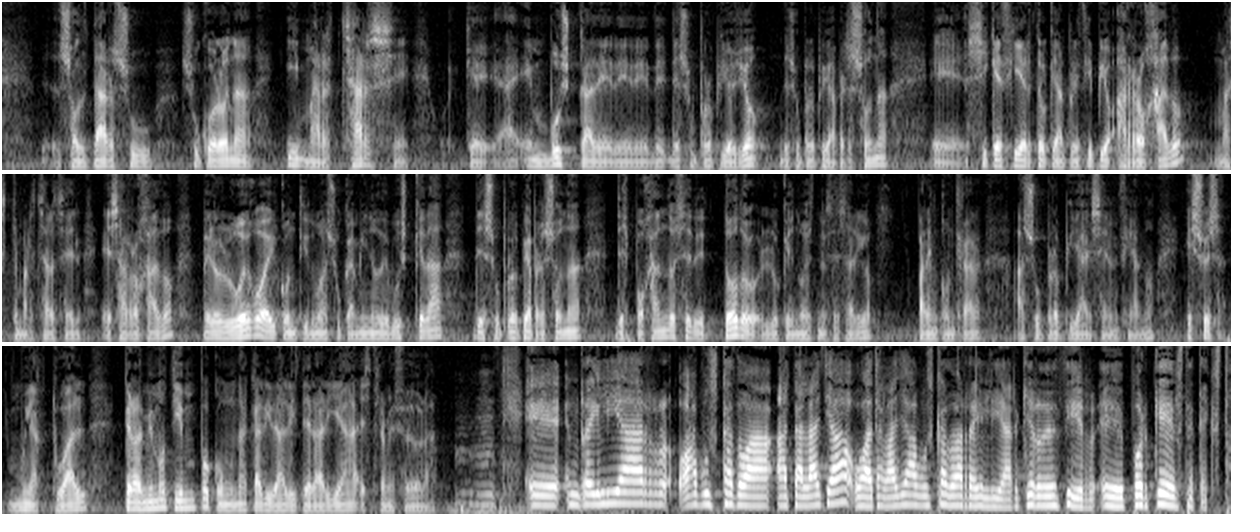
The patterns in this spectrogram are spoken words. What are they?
soltar su, su corona y marcharse que en busca de, su propio yo, de su propia persona, eh, sí que es cierto que al principio arrojado, más que marcharse él, es arrojado, pero luego él continúa su camino de búsqueda de su propia persona, despojándose de todo lo que no es necesario para encontrar a su propia esencia. ¿no? Eso es muy actual, pero al mismo tiempo con una calidad literaria estremecedora. Eh, Rey Liar ha buscado a Atalaya o Atalaya ha buscado a Rey Liar. Quiero decir, eh, ¿por qué este texto?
